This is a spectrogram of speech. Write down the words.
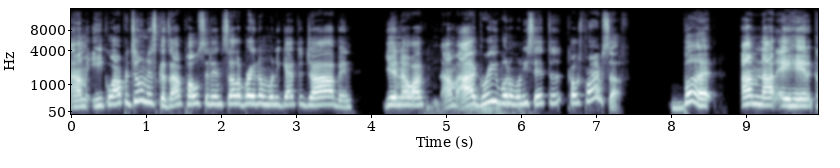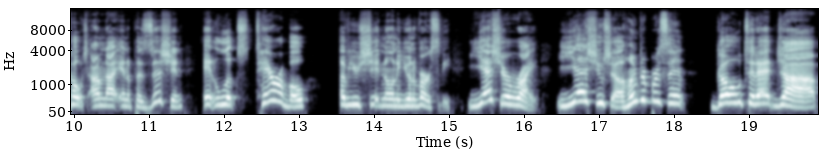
I'm equal opportunist because I posted and celebrated him when he got the job, and you know I I'm, I agree with him when he said to Coach Prime stuff. But I'm not a head coach. I'm not in a position. It looks terrible of you shitting on a university. Yes, you're right. Yes, you should 100% go to that job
